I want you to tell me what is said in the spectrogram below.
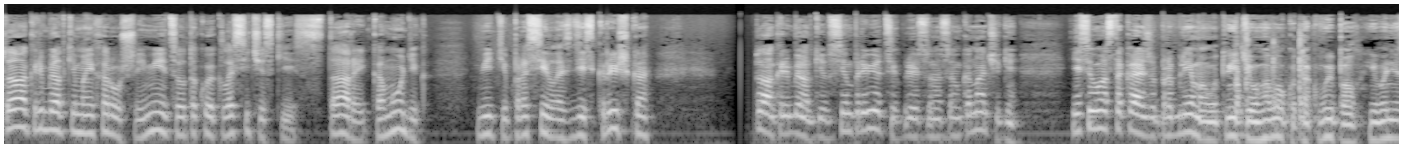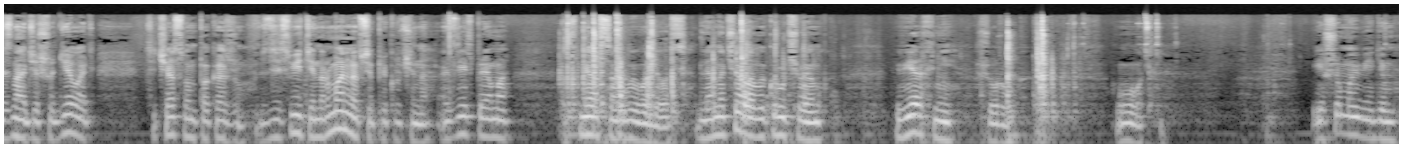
Так, ребятки мои хорошие, имеется вот такой классический старый комодик. Видите, просила здесь крышка. Так, ребятки, всем привет, всех приветствую на своем каналчике. Если у вас такая же проблема, вот видите, уголок вот так выпал, и вы не знаете, что делать, сейчас вам покажу. Здесь, видите, нормально все прикручено, а здесь прямо с мясом вывалилось. Для начала выкручиваем верхний шуруп. Вот. И что мы видим,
